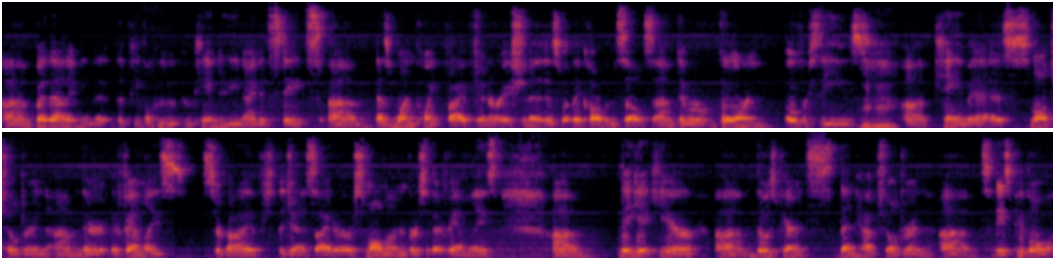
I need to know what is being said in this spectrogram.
um, by that I mean that the people who, who came to the United States um, as 1.5 generation is what they call themselves. Um, they were born overseas, mm-hmm. Um, came as small children. Um, their their families survived the genocide, or small numbers of their families. Um, they get here. those parents then have children. so these people,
